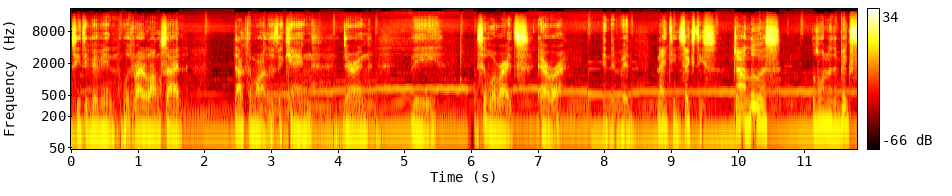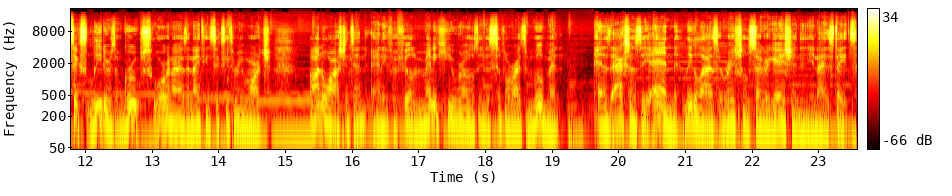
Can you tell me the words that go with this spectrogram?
C.T. Vivian was right alongside Dr. Martin Luther King during the civil rights era in the mid 1960s. John Lewis was one of the big six leaders of groups who organized the 1963 March on Washington, and he fulfilled many key roles in the civil rights movement and his actions to end legalized racial segregation in the United States.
